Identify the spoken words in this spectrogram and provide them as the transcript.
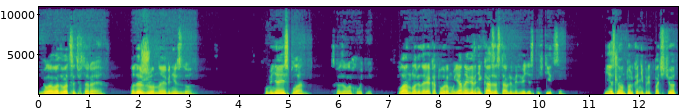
Глава 22. Подожженное гнездо. «У меня есть план», — сказал охотник. «План, благодаря которому я наверняка заставлю медведя спуститься, если он только не предпочтет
